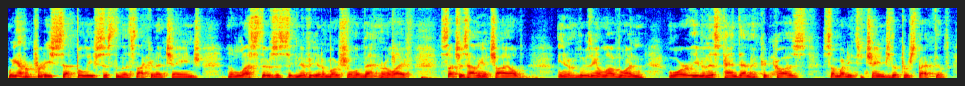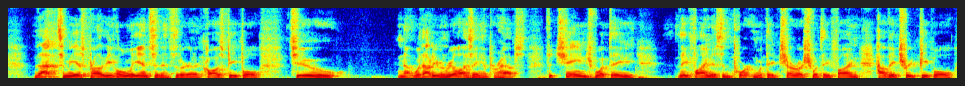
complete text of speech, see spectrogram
we have a pretty set belief system that's not going to change unless there's a significant emotional event in our life, such as having a child you know, losing a loved one or even this pandemic could cause somebody to change their perspective. That to me is probably the only incidents that are going to cause people to not without even realizing it perhaps to change what they they find is important, what they cherish, what they find how they treat people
